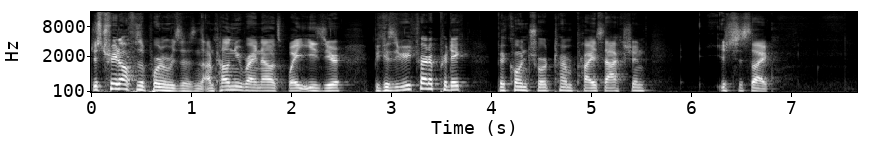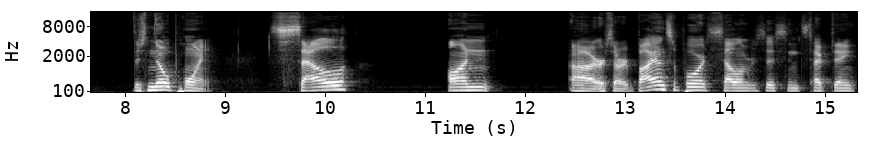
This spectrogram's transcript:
just trade off support and resistance. I'm telling you right now, it's way easier because if you try to predict Bitcoin short-term price action, it's just like there's no point. Sell on, uh, or sorry, buy on support, sell on resistance type thing.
